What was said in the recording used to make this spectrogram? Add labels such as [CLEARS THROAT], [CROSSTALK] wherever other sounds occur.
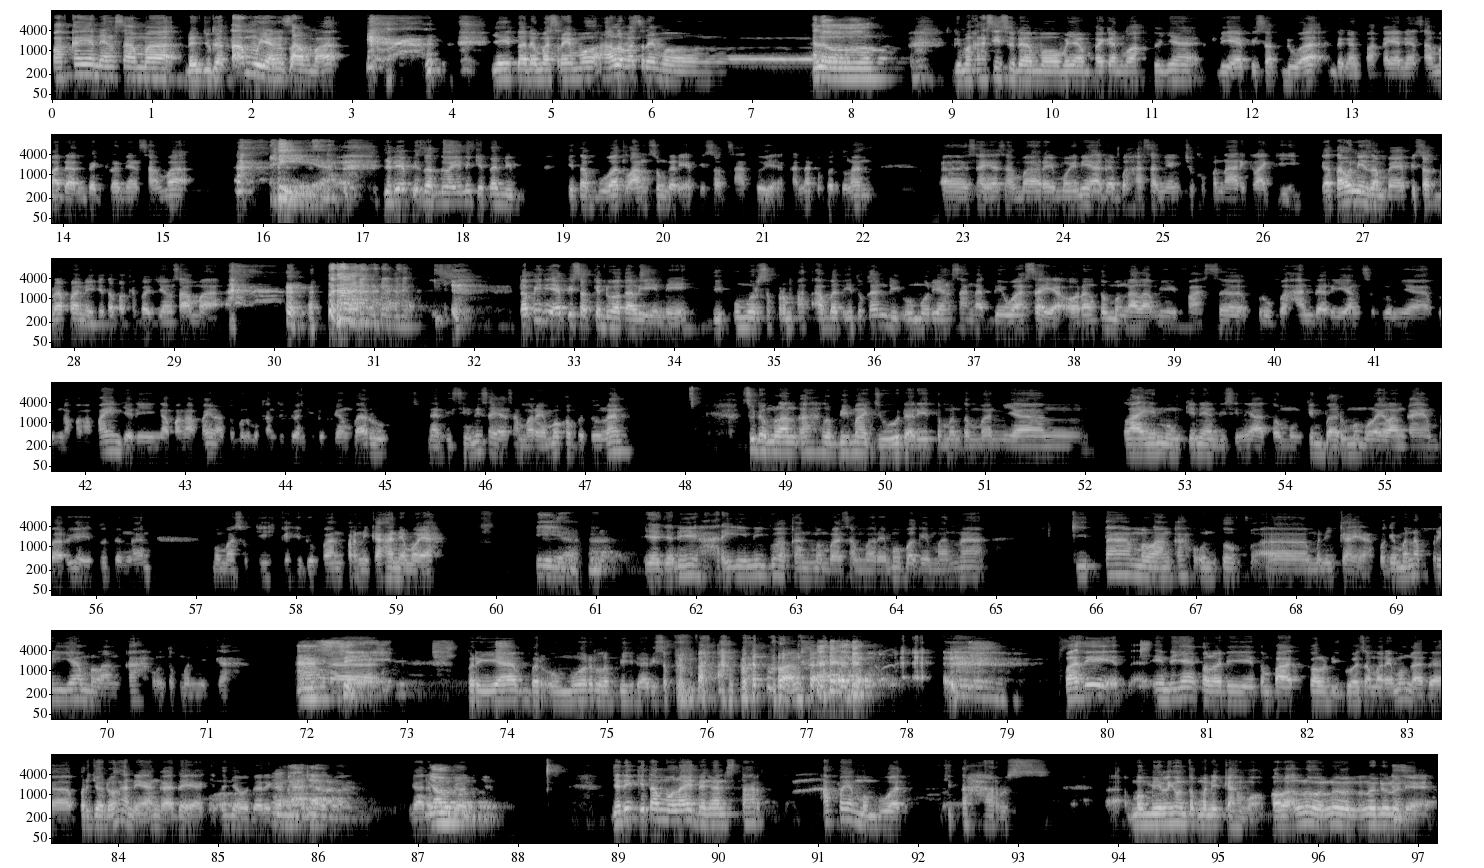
pakaian yang sama dan juga tamu yang sama, [LAUGHS] yaitu ada Mas Remo. Halo Mas Remo. Halo. Terima kasih sudah mau menyampaikan waktunya di episode 2 dengan pakaian yang sama dan background yang sama. Iya. Jadi episode 2 ini kita di kita buat langsung dari episode 1 ya, karena kebetulan eh, saya sama Remo ini ada bahasan yang cukup menarik lagi. Gak tahu nih sampai episode berapa nih kita pakai baju yang sama. [LAUGHS] Tapi di episode kedua kali ini, di umur seperempat abad itu kan di umur yang sangat dewasa ya. Orang tuh mengalami fase perubahan dari yang sebelumnya belum ngapa-ngapain jadi ngapa-ngapain atau menemukan tujuan hidup yang baru. Nah, di sini saya sama Remo kebetulan sudah melangkah lebih maju dari teman-teman yang lain mungkin yang di sini atau mungkin baru memulai langkah yang baru yaitu dengan memasuki kehidupan pernikahan ya Mo ya. Iya. Ya, jadi hari ini gue akan membahas sama Remo bagaimana kita melangkah untuk eh, menikah ya. Bagaimana pria melangkah untuk menikah. Asik. Pria berumur lebih dari seperempat abad [LAUGHS] melangkah. Pasti intinya kalau di tempat, kalau di gue sama Remo nggak ada perjodohan ya, nggak ada ya. Kita jauh dari kata Nggak ada. Nggak ada Jauh perjodohan. dong. Jadi kita mulai dengan start apa yang membuat kita harus uh, memilih untuk menikah mo? Kalau lu, lu, lu dulu deh.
